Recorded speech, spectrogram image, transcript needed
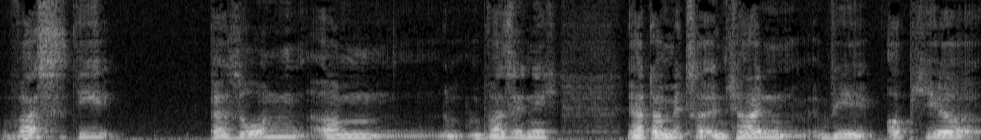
Was die Personen, ähm, weiß ich nicht, er hat damit zu entscheiden, wie, ob hier,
